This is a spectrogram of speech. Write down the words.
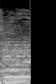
slow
